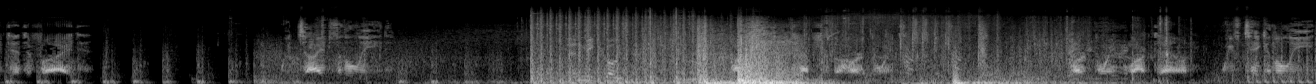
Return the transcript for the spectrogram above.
identified. We tied for the lead. Enemy contact. Hostiles capture the hardpoint. Hardpoint locked down. We've taken the lead.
